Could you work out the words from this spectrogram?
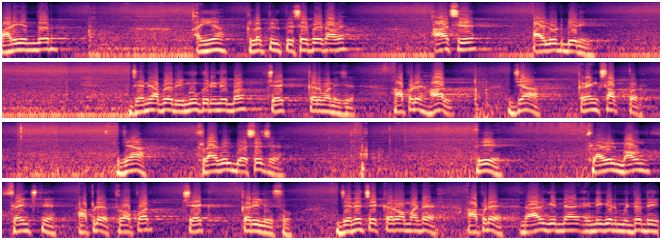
આની અંદર અહીંયા ક્લબ પ્લેટ પ્રેશર પ્લેટ આવે. આ છે પાઇલોટ બેરિંગ. જેને આપણે રિમૂવ કરીને પણ ચેક કરવાની છે. આપણે હાલ જ્યાં ક્રેન્કશાફ્ટ પર જ્યાં ફ્લાયવ્હીલ બેસે છે. એ ફ્લાયવ્હીલ માઉન્ટ ફ્રેન્ચને આપણે પ્રોપર ચેક કરી લઈશું. જેને ચેક કરવા માટે આપણે ડાયલ ગેટના ઇન્ડિકેટર મીટરથી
